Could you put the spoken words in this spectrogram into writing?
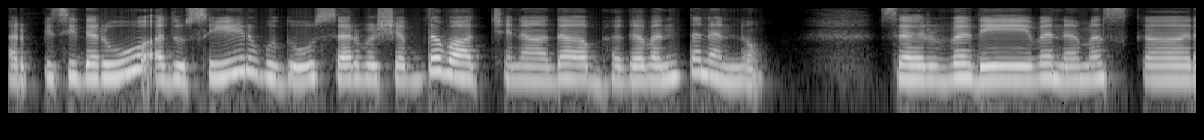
ಅರ್ಪಿಸಿದರೂ ಅದು ಸೇರುವುದು ಸರ್ವಶಬ್ದವಾಚ್ಯನಾದ ಭಗವಂತನನ್ನು. ಸರ್ವದೇವ ನಮಸ್ಕಾರ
